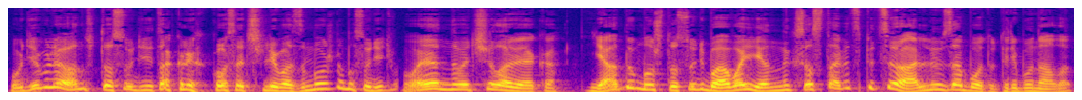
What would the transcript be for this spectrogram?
«Удивлен, что судьи так легко сочли возможным осудить военного человека. Я думал, что судьба военных составит специальную заботу трибунала».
